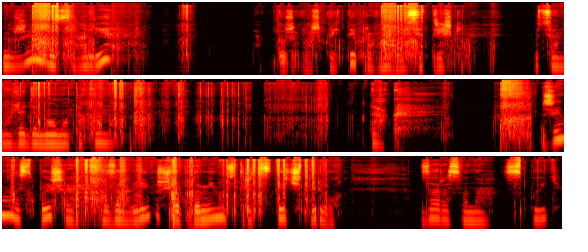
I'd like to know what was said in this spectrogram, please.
Ну, жимолость взагалі. Так, дуже важко йти, провалююся трішки по цьому льодяному такому. Так. Жимолость пише взагалі, що до мінус 34. Зараз вона спить.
